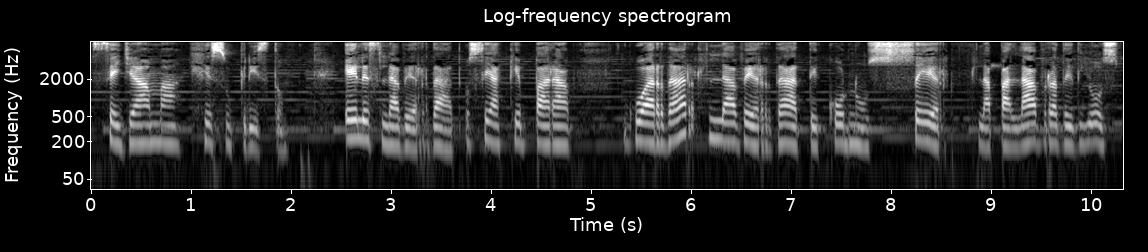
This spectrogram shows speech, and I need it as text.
se llama Jesucristo. Él es la verdad. O sea que para guardar la verdad, de conocer la palabra de Dios,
